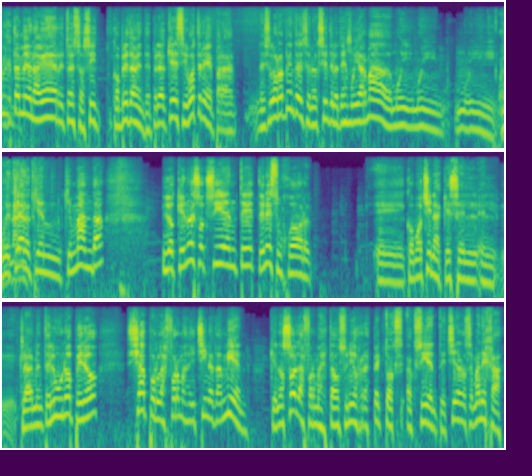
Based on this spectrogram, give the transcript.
está, está en medio de una guerra y todo eso, sí, completamente. Pero quiere decir, vos tenés, para decirlo rápido, entonces en Occidente lo tenés muy armado, muy, muy, muy, muy claro quién, quién manda. Lo que no es Occidente, tenés un jugador eh, como China, que es el, el, eh, claramente el uno, pero ya por las formas de China también, que no son las formas de Estados Unidos respecto a Occ- a Occidente. China no se maneja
